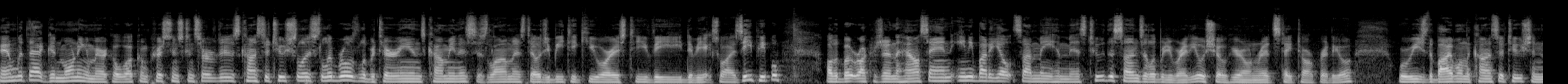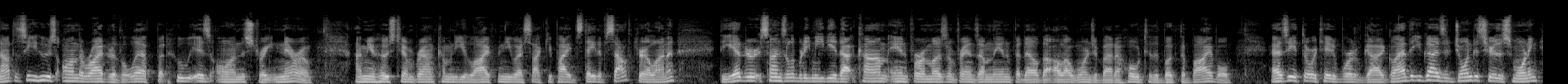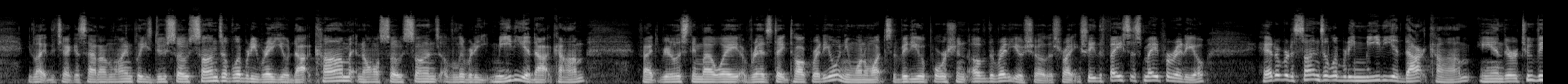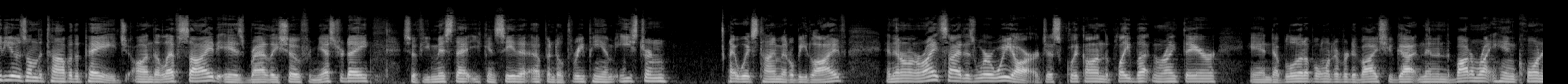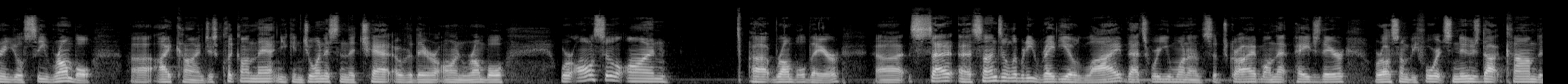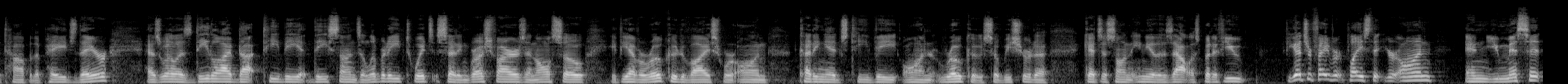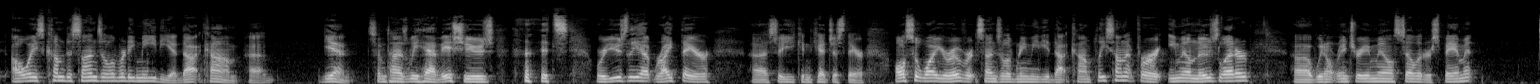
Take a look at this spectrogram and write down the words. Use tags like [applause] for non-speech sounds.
And with that, good morning, America. Welcome, Christians, conservatives, constitutionalists, liberals, libertarians, communists, Islamists, LGBTQ, RSTV, WXYZ people, all the boat rockers are in the house, and anybody else I may have missed to the Sons of Liberty radio show here on Red State Talk Radio, where we use the Bible and the Constitution not to see who's on the right or the left, but who is on the straight and narrow. I'm your host, Tim Brown, coming to you live from the U.S. occupied state of South Carolina the editor at sonsoflibertymedia.com, and for our Muslim friends, I'm the infidel that Allah warns you about. I hold to the book, the Bible, as the authoritative word of God. Glad that you guys have joined us here this morning. If you'd like to check us out online, please do so. Sonsoflibertyradio.com and also sonsoflibertymedia.com. In fact, if you're listening by way of Red State Talk Radio and you want to watch the video portion of the radio show, that's right. You see the face that's made for radio. Head over to sonsoflibertymedia.com, and there are two videos on the top of the page. On the left side is Bradlee's show from yesterday. So if you missed that, you can see that up until 3 p.m. Eastern, at which time it'll be live. And then on the right side is where we are. Just click on the play button right there and uh, blow it up on whatever device you've got. And then in the bottom right hand corner, you'll see Rumble uh, icon. Just click on that, and you can join us in the chat over there on Rumble. We're also on uh, Rumble there. Uh, uh, Sons of Liberty Radio Live. That's where you want to subscribe on that page there. We're also on beforeitsnews.com, the top of the page there, as well as dlive.tv at the Sons of Liberty, Twitch Setting Brushfires, and also if you have a Roku device, we're on Cutting Edge TV on Roku. So be sure to catch us on any of those outlets. But if you if you got your favorite place that you're on and you miss it, always come to sonsoflibertymedia.com. Uh, again, sometimes we have issues. [laughs] it's we're usually up right there. Uh, so you can catch us there. Also, while you're over at sonsoflibertymedia.com, please sign up for our email newsletter. Uh, we don't rent your email, sell it, or spam it.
